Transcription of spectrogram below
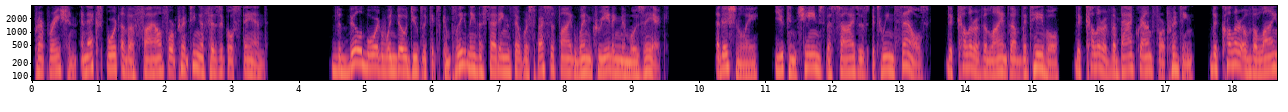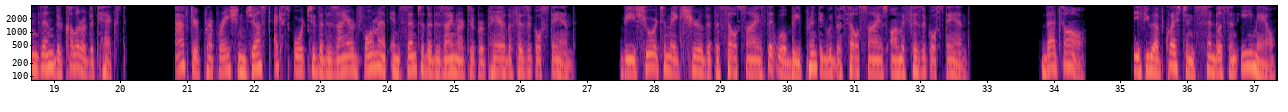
preparation and export of a file for printing a physical stand. The billboard window duplicates completely the settings that were specified when creating the mosaic. Additionally, you can change the sizes between cells, the color of the lines of the table, the color of the background for printing, the color of the lines and the color of the text. After preparation just export to the desired format and send to the designer to prepare the physical stand. Be sure to make sure that the cell size that will be printed with the cell size on the physical stand. That's all. If you have questions send us an email,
